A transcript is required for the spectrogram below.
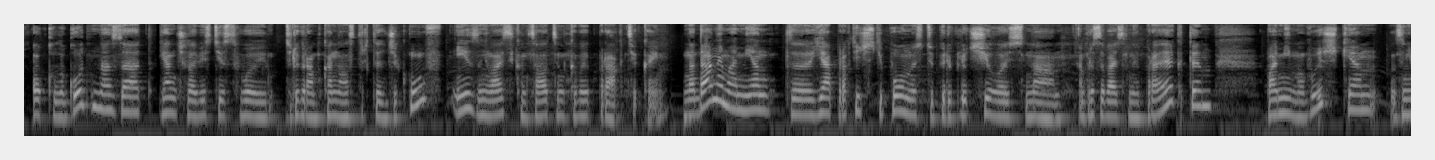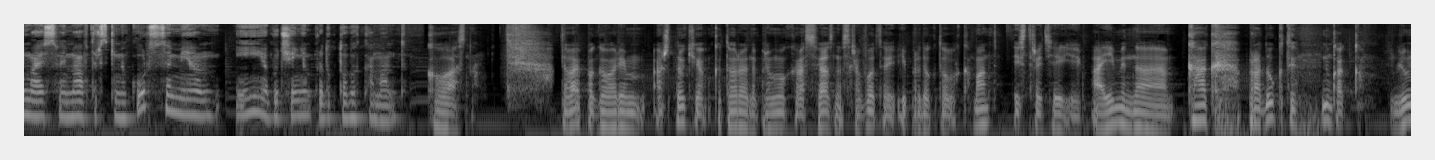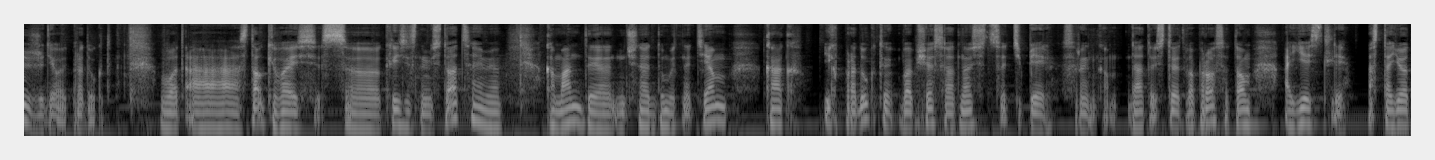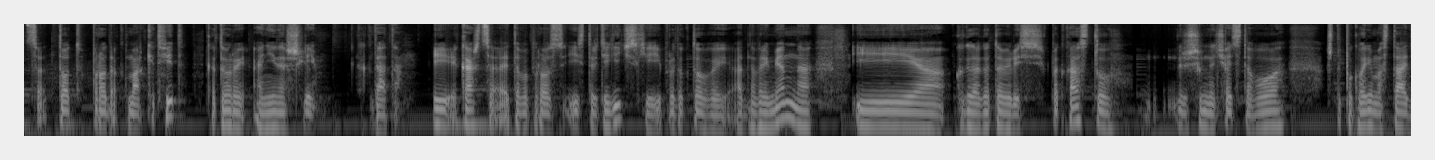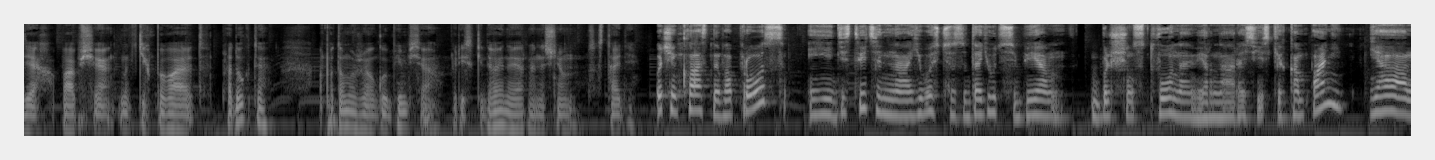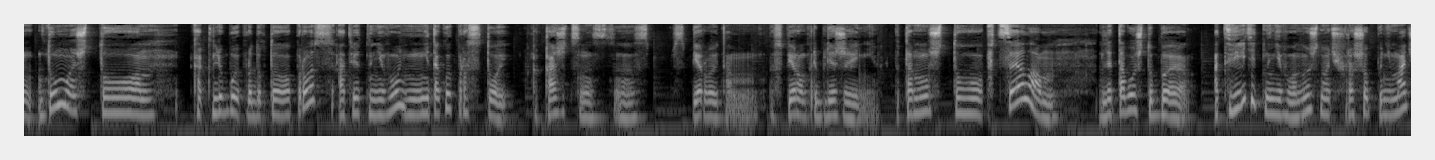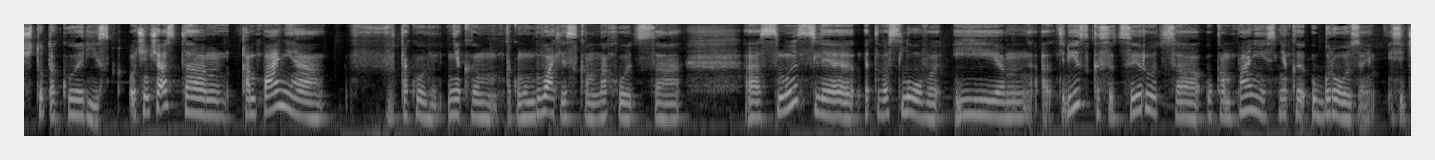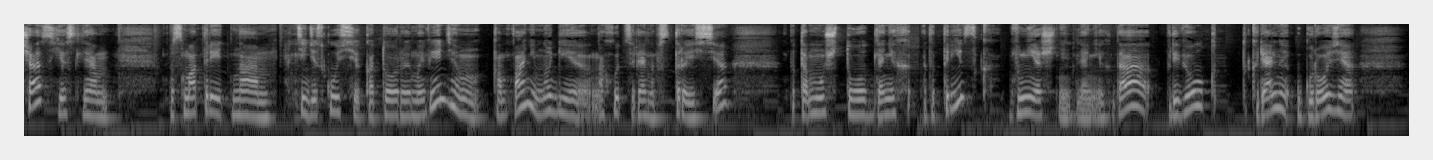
около года назад я начала вести свой телеграм-канал Strategic Move и занялась консалтинговой практикой. На данный момент э, я практически полностью переключилась на образовательные проекты. Помимо вышки, занимаюсь своими авторскими курсами и обучением продуктовых команд. Классно. Давай поговорим о штуке, которая напрямую как раз связана с работой и продуктовых команд, и стратегией. А именно, как продукты, ну как люди же делают продукт. Вот. А сталкиваясь с кризисными ситуациями, команды начинают думать над тем, как их продукты вообще соотносятся теперь с рынком. Да? То есть стоит вопрос о том, а есть ли остается тот продукт market fit, который они нашли когда-то. И кажется, это вопрос и стратегический, и продуктовый одновременно. И когда готовились к подкасту, решили начать с того, что поговорим о стадиях вообще, на каких бывают продукты, а потом уже углубимся в риски. Давай, наверное, начнем со стадий. Очень классный вопрос, и действительно его сейчас задают себе большинство, наверное, российских компаний. Я думаю, что, как любой продуктовый вопрос, ответ на него не такой простой, как кажется с, с, первой, там, с первым приближением. Потому что в целом для того, чтобы ответить на него, нужно очень хорошо понимать, что такое риск. Очень часто компания в такой, неком таком обывательском находится э, смысле этого слова, и риск ассоциируется у компании с некой угрозой. И сейчас, если посмотреть на те дискуссии, которые мы видим, компании многие находятся реально в стрессе, потому что для них этот риск, внешний для них, да, привел к к реальной угрозе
